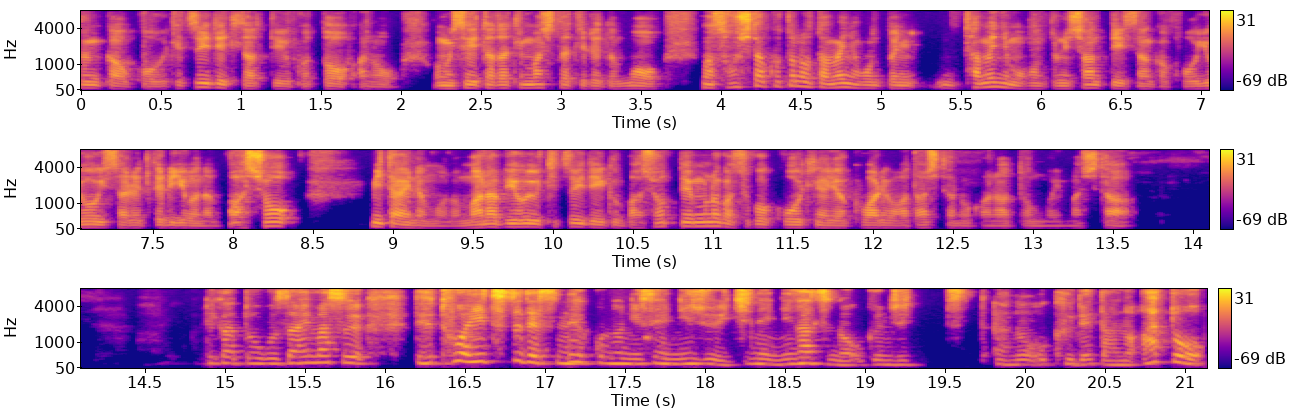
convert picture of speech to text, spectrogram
文化をこう受け継いできたっていうことをあのお見せいただきましたけれども、まあ、そうしたことのために本当に、ためにも本当にシャンティさんがこう用意されているような場所みたいなもの、学びを受け継いでいく場所っていうものがすごく大きな役割を果たしたのかなと思いました。ありがとうございます。で、とは言いつつですね、この2021年2月の軍事あのクーデターの後、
